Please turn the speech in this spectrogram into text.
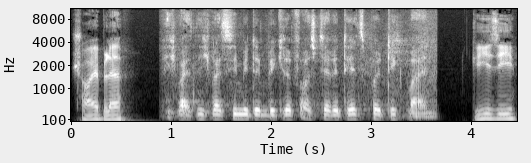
Schäuble. Ich weiß nicht, was Sie mit dem Begriff Austeritätspolitik meinen. Gysi.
